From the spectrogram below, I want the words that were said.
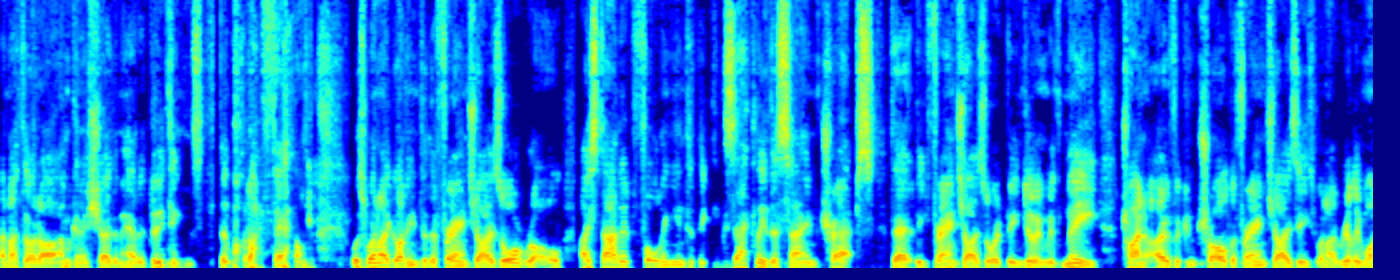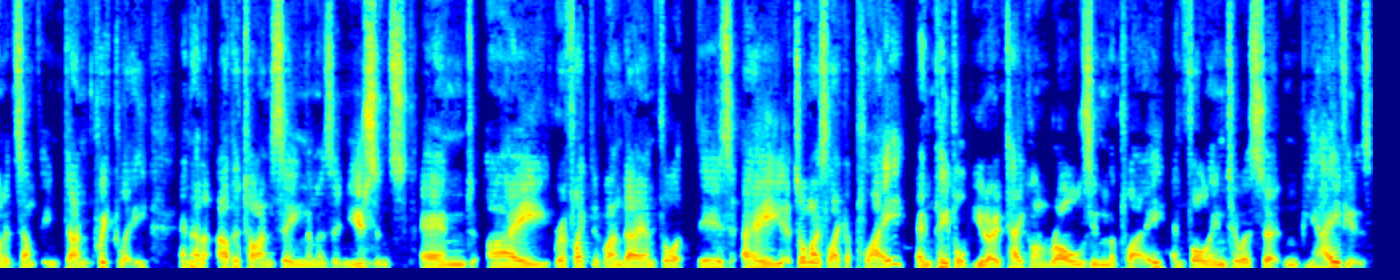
and I thought, oh, I'm going to show them how to do things. But what I found was when I got into the franchisor role, I started falling into the, exactly the same traps that the franchisor had been doing with me, trying to over control the franchisees when I really wanted something done quickly, and at other times seeing them as a nuisance. And I reflected one day and thought, there's a, it's almost like a play, and people, you know, take on roles in the play and fall into a certain behaviors.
